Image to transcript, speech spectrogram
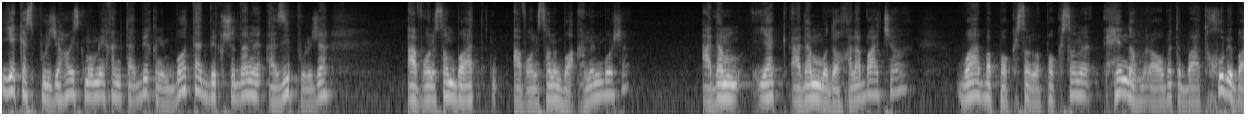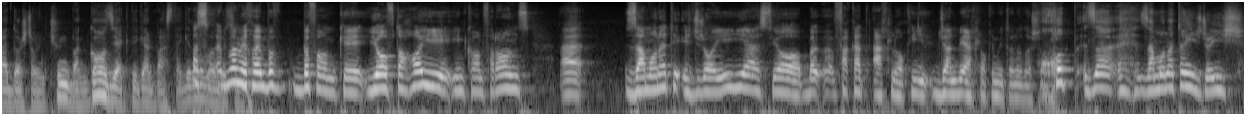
یک از پروژه هایی که ما می‌خوایم تطبیق کنیم. با تطبیق شدن از این پروژه افغانستان باید افغانستان با امن باشه. عدم یک عدم مداخله باید شود. و با پاکستان و پاکستان هند هم روابط باید خوبی باید داشته چون با گاز یکدیگر بستگی دارن ما می‌خوایم بفهم که یافته های این کنفرانس زمانت اجرایی است یا فقط اخلاقی جنبه اخلاقی می‌تونه داشته خب زمانت های اجراییش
